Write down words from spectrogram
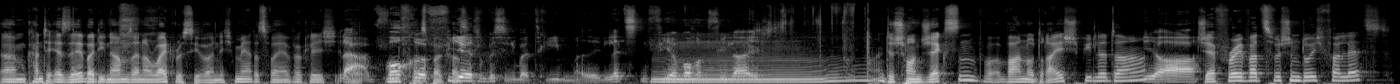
ähm, kannte er selber die Namen seiner Right Receiver nicht mehr. Das war ja wirklich Na, äh, Woche unfassbar 4 ist ein bisschen übertrieben. Also die letzten vier Wochen vielleicht. Mm, Deshaun Jackson war war nur drei Spiele da. Ja. Jeffrey war zwischendurch verletzt.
